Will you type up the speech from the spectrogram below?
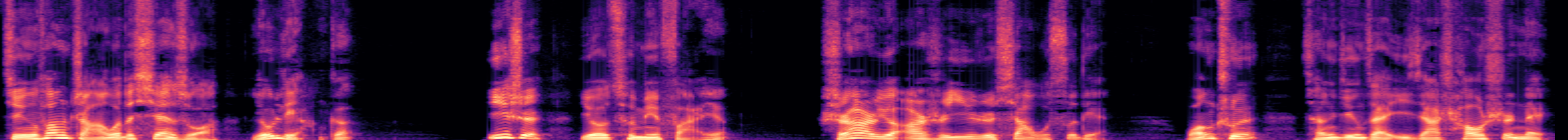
警方掌握的线索有两个：一是有村民反映，十二月二十一日下午四点，王春曾经在一家超市内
